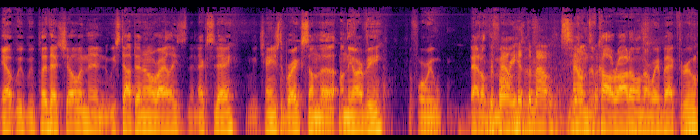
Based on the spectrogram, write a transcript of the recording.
Yep, we, we played that show and then we stopped at an O'Reilly's the next day. We changed the brakes on the on the RV before we battled the mountains. Before we mountains hit the of- mountains. mountains of Colorado on our way back through.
